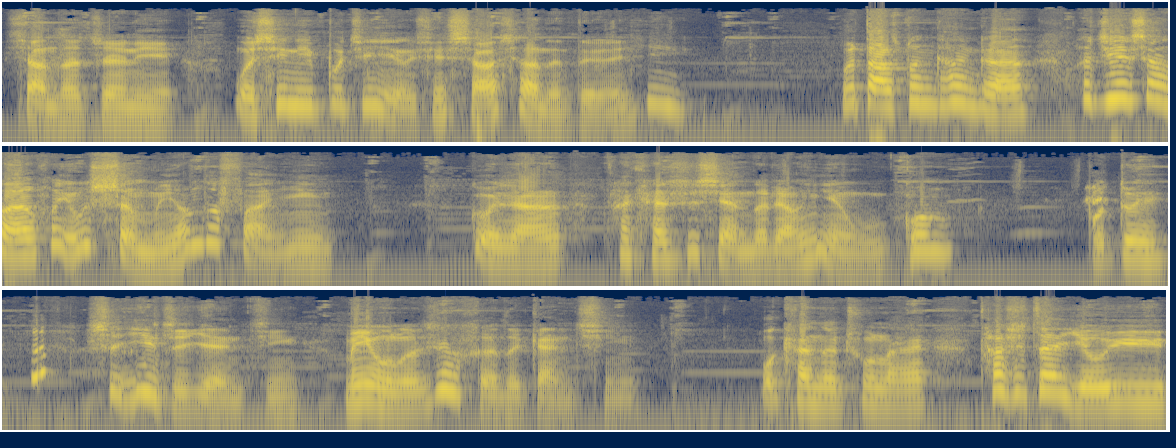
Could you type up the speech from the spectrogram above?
想到这里，我心里不禁有些小小的得意。我打算看看他接下来会有什么样的反应。果然，他开始显得两眼无光，不对，是一只眼睛没有了任何的感情。我看得出来，他是在犹豫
